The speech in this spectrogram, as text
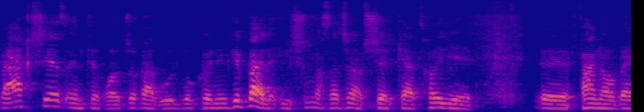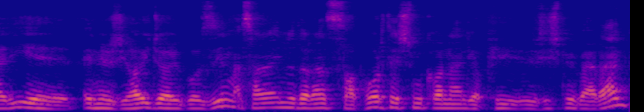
بخشی از انتقاد رو قبول بکنیم که بله ایشون مثلا چون شرکت های فناوری انرژی های جایگزین مثلا اینو دارن ساپورتش می‌کنن یا پیش می‌برن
